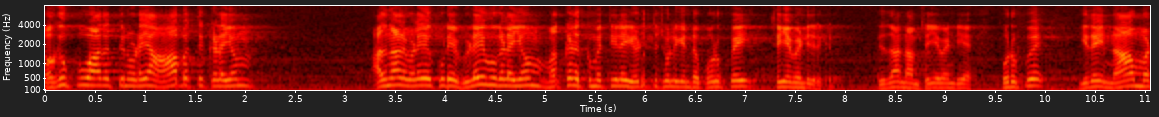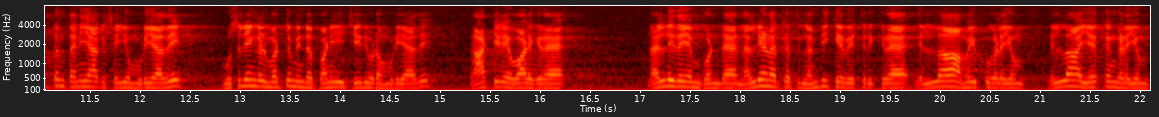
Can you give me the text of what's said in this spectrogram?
வகுப்புவாதத்தினுடைய ஆபத்துக்களையும் அதனால் விளையக்கூடிய விளைவுகளையும் மக்களுக்கு மத்தியிலே எடுத்து சொல்லுகின்ற பொறுப்பை செய்ய வேண்டியதிருக்கிறது இதுதான் நாம் செய்ய வேண்டிய பொறுப்பு. இதை நாம் மட்டும் தனியாக செய்ய முடியாது. முஸ்லீம்கள் மட்டும் இந்த பணியை செய்துவிட முடியாது. நாட்டிலே வாழ்கிற நல்லிதயம் கொண்ட நல்லிணக்கத்தில் நம்பிக்கை வைத்திருக்கிற எல்லா அமைப்புகளையும் எல்லா இயக்கங்களையும்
